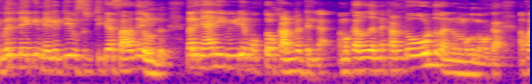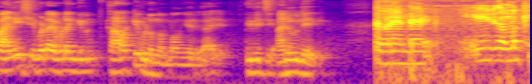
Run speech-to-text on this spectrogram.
ഇവനിലേക്ക് നെഗറ്റീവ് സൃഷ്ടിക്കാൻ സാധ്യതയുണ്ട്. എന്നാലും ഞാൻ ഈ വീഡിയോ മൊത്തം കണ്ടിട്ടില്ല. നമുക്കത് തന്നെ കണ്ടുകൊണ്ട് തന്നെ നമുക്ക് നോക്കാം. അപ്പൊ അനീഷ് ഇവിടെ എവിടെയെങ്കിലും കറക്കി വിടുന്നുണ്ടോ ഈ ഒരു കാര്യം? തിരിച്ച് അനുവിലേക്ക്. പറയണ്ടേ? ഈ നമുക്ക്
